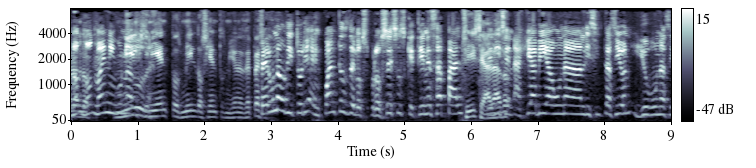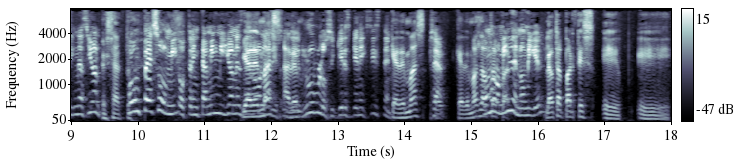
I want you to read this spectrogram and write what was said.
no- no- no hay ninguna duda. 1.500, 1.200 millones de pesos. Pero una auditoría, ¿en cuántos de los procesos que tiene Zapal Sí, se ha dado- dicen aquí había una licitación y hubo una asignación? Exacto. Fue un peso o, mi- o 30 mil millones Y de además- dólares o adem- rublos, si quieres, que no existen. que además, O sea, que además la ¿cómo otra lo miden, no, Miguel? La otra parte es eh, eh,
